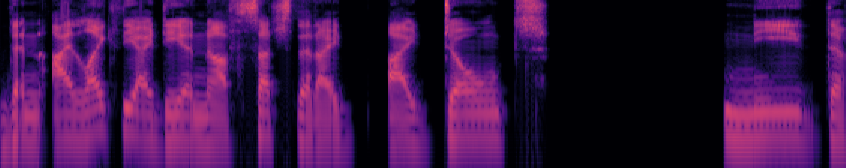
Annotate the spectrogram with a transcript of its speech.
then I like the idea enough such that I I don't need the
